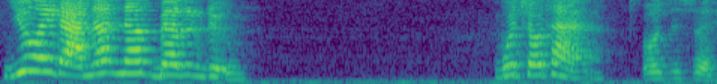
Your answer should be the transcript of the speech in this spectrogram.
You ain't got nothing else better to do with your time. What'd you say?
